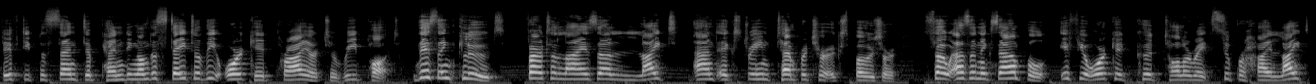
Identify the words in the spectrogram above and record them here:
50% depending on the state of the orchid prior to repot. This includes fertilizer, light and extreme temperature exposure. So as an example, if your orchid could tolerate super high light,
